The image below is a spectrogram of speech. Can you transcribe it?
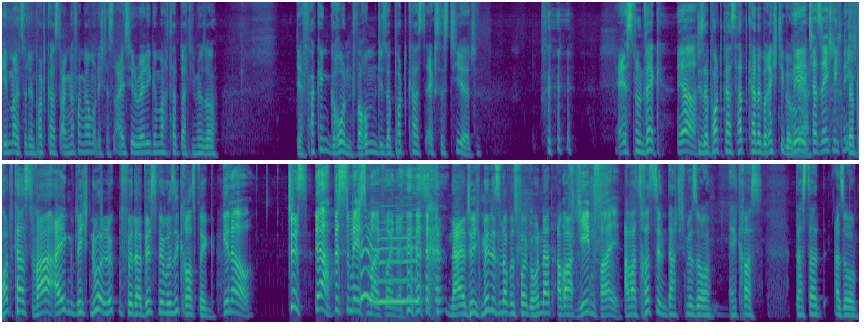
eben als wir den Podcast angefangen haben und ich das hier ready gemacht habe, dachte ich mir so, der fucking Grund, warum dieser Podcast existiert, er ist nun weg. Ja. Dieser Podcast hat keine Berechtigung Nee, mehr. tatsächlich Der nicht. Podcast war eigentlich nur Lückenfüller, bis wir Musik rausbringen. Genau. Tschüss. Ja, bis zum nächsten Mal, Freunde. Nein, natürlich mindestens noch bis Folge 100, aber, auf jeden Fall. aber trotzdem dachte ich mir so, hey krass, dass da, also,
